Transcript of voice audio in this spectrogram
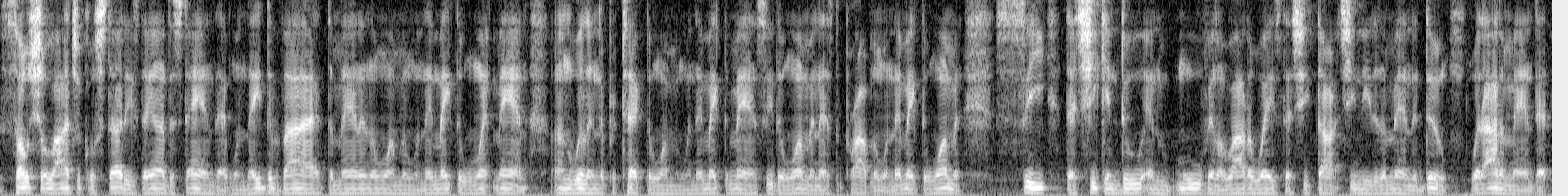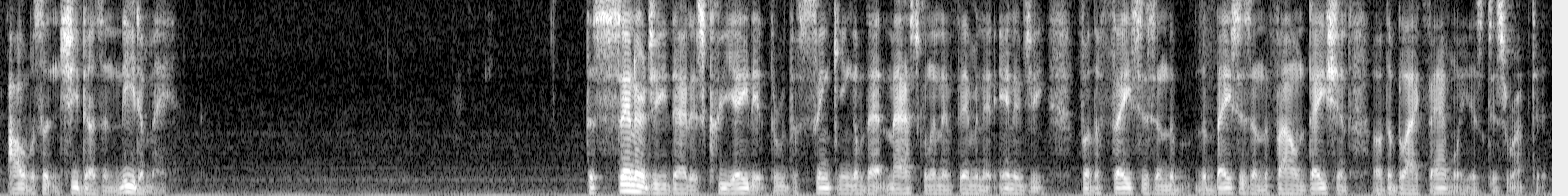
sociological studies, they understand that when they divide the man and the woman, when they make the man unwilling to protect the woman, when they make the man see the woman as the problem, when they make the woman see that she can do and move in a lot of ways that she thought she needed a man to do without a man, that all of a sudden she doesn't need a man the synergy that is created through the syncing of that masculine and feminine energy for the faces and the, the basis and the foundation of the black family is disrupted.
